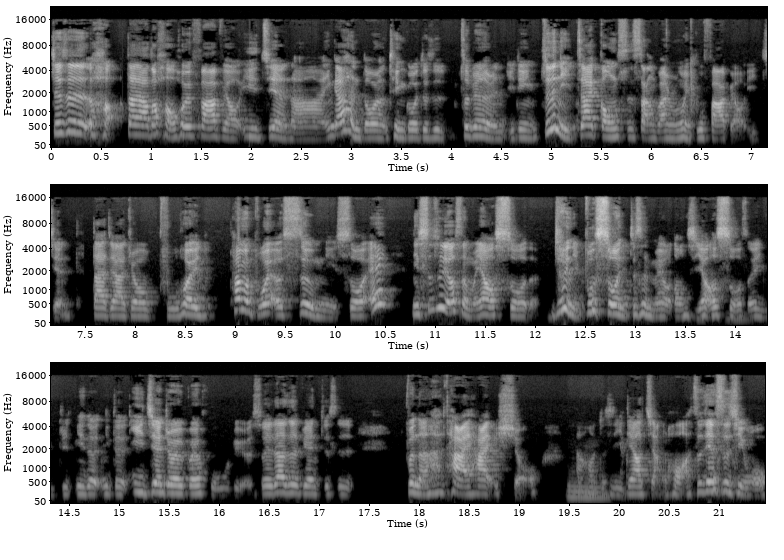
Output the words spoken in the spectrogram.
就是好，大家都好会发表意见啊，应该很多人听过，就是这边的人一定，就是你在公司上班，如果你不发表意见，大家就不会，他们不会 assume 你说，哎，你是不是有什么要说的？就是你不说，你就是没有东西要说，所以你就你的你的意见就会被忽略。所以在这边就是不能太害羞，然后就是一定要讲话。这件事情我。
